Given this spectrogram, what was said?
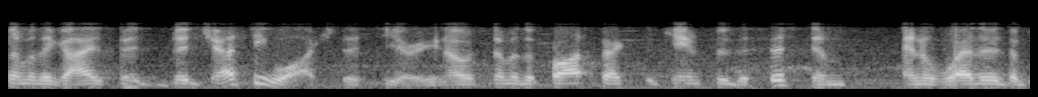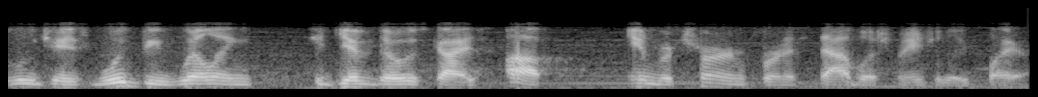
some of the guys that, that Jesse watched this year, you know, some of the prospects that came through the system, and whether the Blue Jays would be willing to give those guys up in return for an established major league player.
